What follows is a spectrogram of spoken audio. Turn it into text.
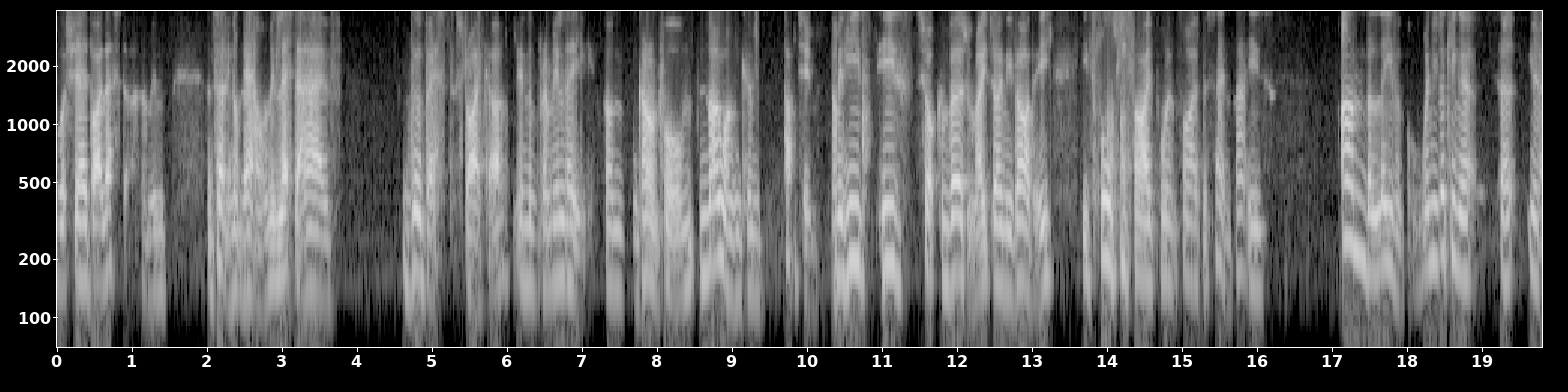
were shared by Leicester. I mean, and certainly not now. I mean, Leicester have the best striker in the Premier League on current form. No one can touch him. I mean, he's his shot conversion rate, Jamie Vardy, he's forty five point five percent. That is unbelievable. When you're looking at, you know,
